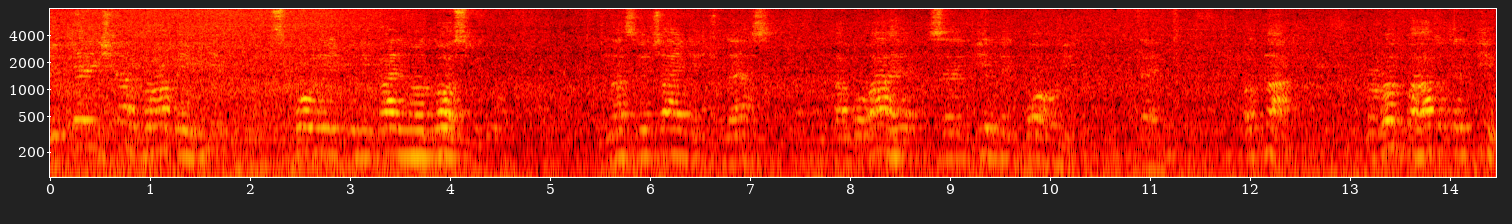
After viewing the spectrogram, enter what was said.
Життєвий шлях пророка Іллі сповнений унікального досвіду, надзвичайних чудес та поваги серед вірних Богові. Однак пророк багато терпів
